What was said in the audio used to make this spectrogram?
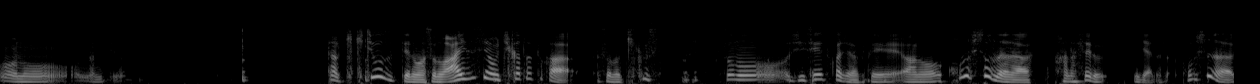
あの、なんていうの？ただ聞き上手っていうのは、その相づちの打ち方とか、その聞くす、その姿勢とかじゃなくて、あの、この人なら話せるみたいなさ、この人なら、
